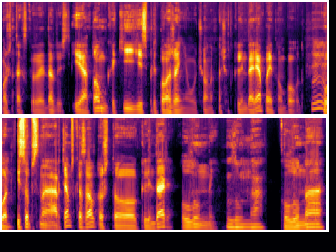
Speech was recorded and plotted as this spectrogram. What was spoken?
можно так сказать, да, то есть и о том, какие есть предположения у ученых насчет календаря по этому поводу. М. Вот, и, собственно, Артем сказал то, что календарь лунный, Луна. Луна,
